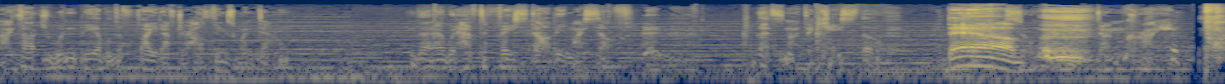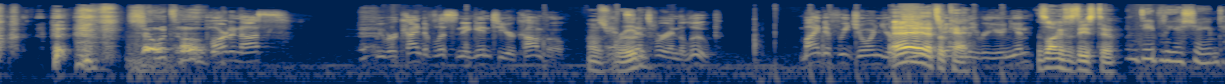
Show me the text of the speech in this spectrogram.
I thought you wouldn't be able to fight after how things went down. That I would have to face Dabi myself. That's not the case, though. Damn. So I'm done crying. Shoto! Pardon us. We were kind of listening into your convo. That was and rude. Since we're in the loop, mind if we join your Hey, weird that's okay. family reunion? As long as it's these two. I'm deeply ashamed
